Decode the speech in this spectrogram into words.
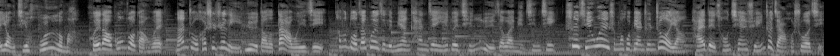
要结婚了吗？回到工作岗位，男主和石之里遇到了大危机。他们躲在柜子里面，看见一对情侣在外面亲亲。事情为什么会变成这样，还得从千寻这家伙说起。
